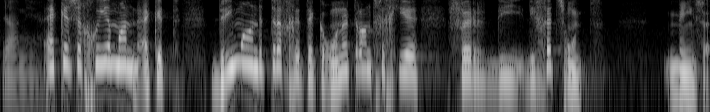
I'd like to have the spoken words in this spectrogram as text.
Ja nee. Ek is 'n goeie man. Ek het 3 maande terug het ek R100 gegee vir die die gidshond mense.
